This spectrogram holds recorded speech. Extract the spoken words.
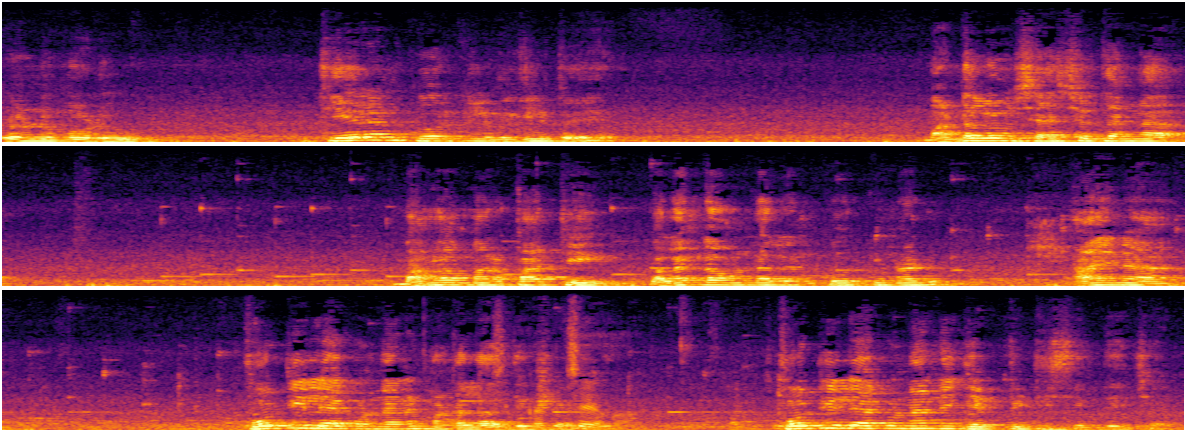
రెండు మూడు తీరని కోరికలు మిగిలిపోయాయి. మండలం శాశ్వతంగా మన మన పార్టీ బలంగా ఉండాలని కోరుకున్నాడు. ఆయన పోటీ లేకుండానే మండల అధ్యక్షుడు పోటీ లేకుండానే జడ్పీటీసీ తెచ్చాడు.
